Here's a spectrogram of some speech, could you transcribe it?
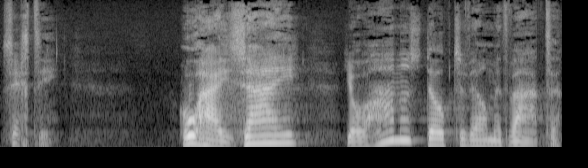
zegt hij. Hoe hij zei, Johannes doopte wel met water,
